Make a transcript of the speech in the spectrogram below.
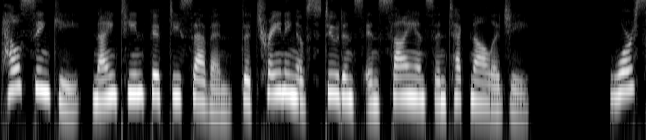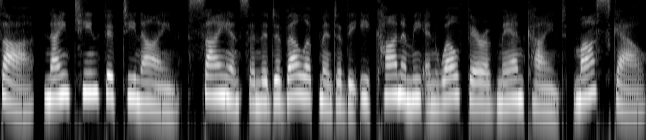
Helsinki, 1957 The training of students in science and technology. Warsaw, 1959 Science and the Development of the Economy and Welfare of Mankind Moscow,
